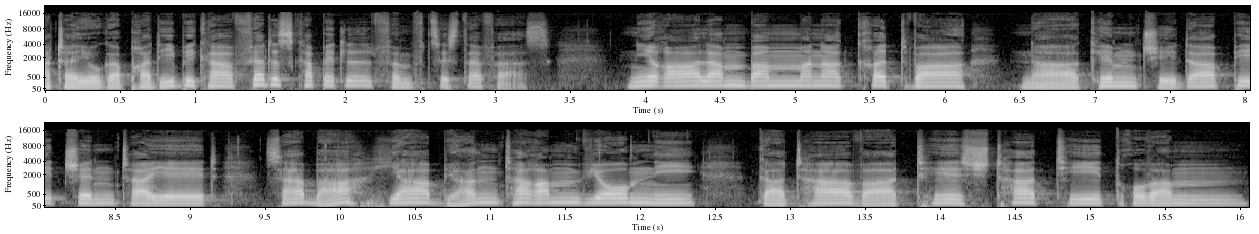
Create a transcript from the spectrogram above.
Hatha Yoga Pradipika, viertes Kapitel, 50. Vers. Niralambam manakritva na kimchidapi chintayet sabhahyabhyantaram vyomni gatavatishtati dhruvam.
